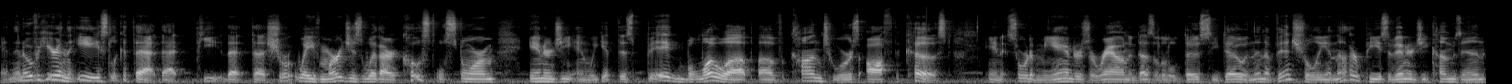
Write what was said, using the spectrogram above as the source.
And then over here in the east, look at that. That, P, that uh, short wave merges with our coastal storm energy, and we get this big blow up of contours off the coast and it sort of meanders around and does a little do-si-do, and then eventually another piece of energy comes in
